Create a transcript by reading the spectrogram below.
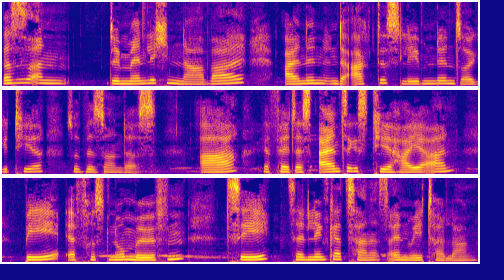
Was ist an dem männlichen Narwal, einen in der Arktis lebenden Säugetier, so besonders? A. Er fällt als einziges Tier Haie an. B. Er frisst nur Möwen. C. Sein linker Zahn ist ein Meter lang.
